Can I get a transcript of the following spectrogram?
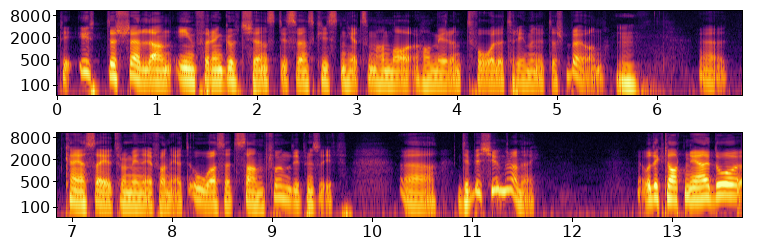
det är ytterst sällan inför en gudstjänst i svensk kristenhet som man har, mer än två eller tre minuters bön. Mm. Uh, kan jag säga från min erfarenhet, oavsett samfund i princip. Uh, det bekymrar mig. Och det är klart, när jag då eh,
